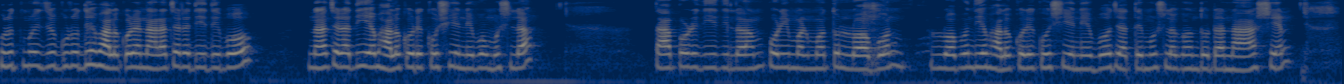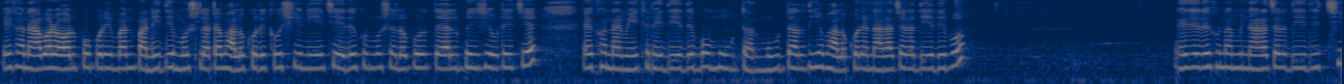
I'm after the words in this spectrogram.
হলুদ মরিচের গুঁড়ো দিয়ে ভালো করে নাড়াচাড়া দিয়ে দেব। নাড়াচাড়া দিয়ে ভালো করে কষিয়ে নেব মশলা। তারপরে দিয়ে দিলাম পরিমাণ মতো লবণ। লবণ দিয়ে ভালো করে কষিয়ে নেব যাতে মশলা গন্ধটা না আসে। এখানে আবার অল্প পরিমাণ পানি দিয়ে মশলাটা ভালো করে কষিয়ে নিয়েছি। এই দেখুন মশলার উপর তেল ভেসে উঠেছে। এখন আমি এখানে দিয়ে দেব মুগ ডাল। মুগ ডাল দিয়ে ভালো করে নাড়াচাড়া দিয়ে দেব। এই যে দেখুন আমি নাড়াচাড়া দিয়ে দিচ্ছি।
